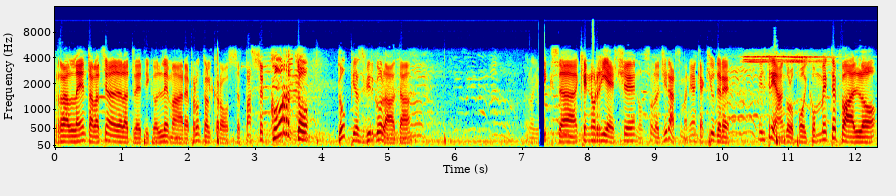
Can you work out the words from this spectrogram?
rallenta l'azione dell'Atletico Lemare pronto al cross passo corto doppia svirgolata. X eh, che non riesce non solo a girarsi ma neanche a chiudere il triangolo poi commette fallo.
